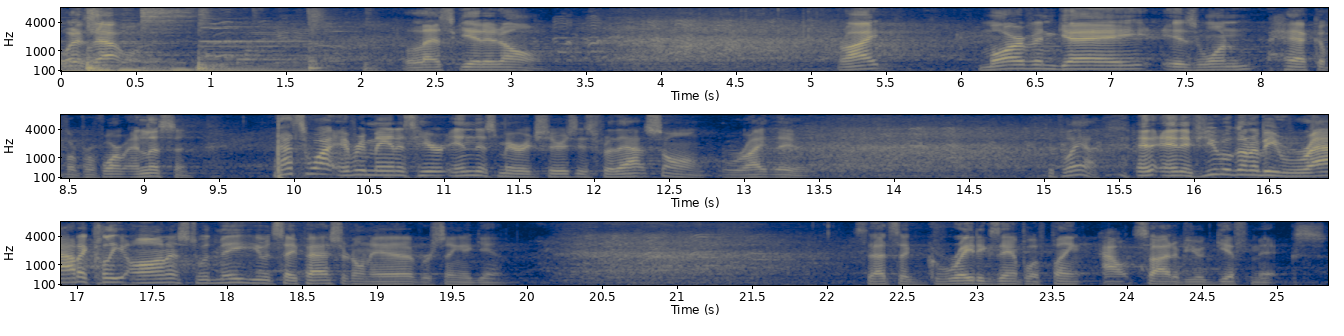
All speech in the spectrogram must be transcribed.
What is that one? Let's get it on. Right? Marvin Gaye is one heck of a performer. And listen, that's why every man is here in this marriage series is for that song right there to play out. And, and if you were going to be radically honest with me, you would say, Pastor, don't ever sing again. So that's a great example of playing outside of your gift mix.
